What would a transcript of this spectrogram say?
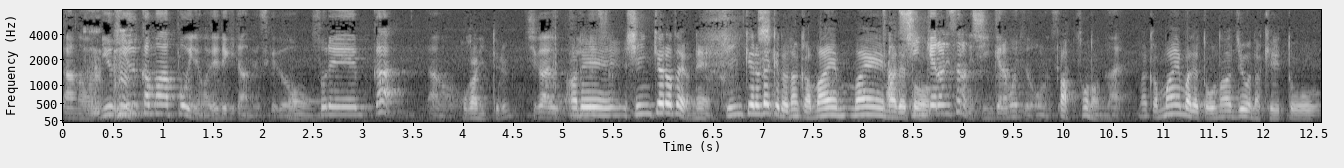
あのニュ ニューカマーっぽいのが出てきたんですけどうん。それがあの他に行ってる？違うあれ新キャラだよね。新キャラだけどなんか前前たまでと。あ新キャラにさらに新キャラもう一人おるんですよ。あそうなんだ、はい。なんか前までと同じような系統。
